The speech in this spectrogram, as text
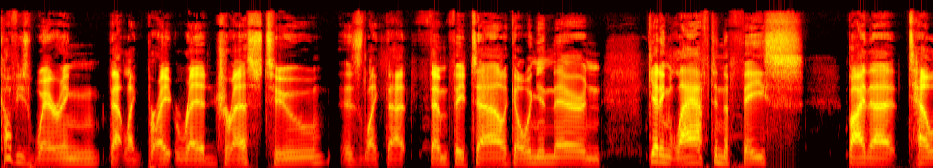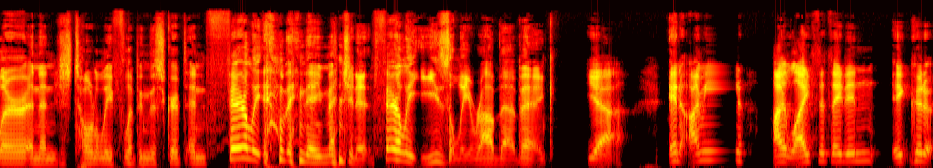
Cuffee's wearing that like bright red dress too is like that femme fatale going in there and getting laughed in the face by that teller and then just totally flipping the script and fairly they mention it fairly easily rob that bank. Yeah. And I mean, I like that they didn't it could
